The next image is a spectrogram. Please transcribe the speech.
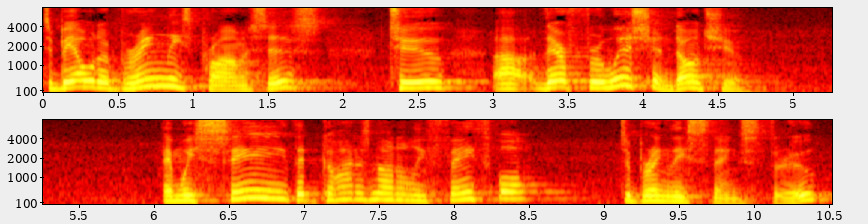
to be able to bring these promises to uh, their fruition, don't you? And we see that God is not only faithful to bring these things through,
